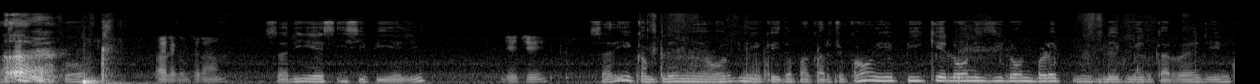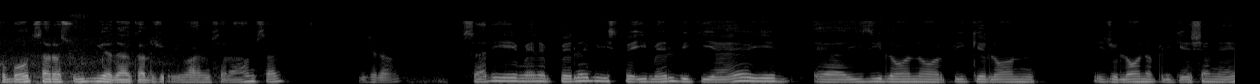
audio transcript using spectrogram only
وعلیکم السلام۔ سر یہ ایس ای سی پی ہے جی۔ جی جی۔ سر یہ کمپلین میں اور بھی کئی دفعہ کر چکا ہوں۔ یہ P K loan easy loan بڑے بلیک میل کر رہے ہیں جی۔ ان کو بہت سارا سود بھی ادا کر چکے وعلیکم السلام سر۔ جناب۔ سر یہ میں نے پہلے بھی اس پہ ای میل بھی کیا ہے۔ یہ ایزی لون اور پی کے لون یہ جو لون اپلیکیشن ہے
